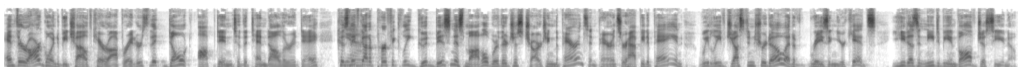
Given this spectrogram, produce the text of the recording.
And there are going to be child care operators that don't opt into the $10 a day because yeah. they've got a perfectly good business model where they're just charging the parents and parents parents are happy to pay, and we leave Justin Trudeau out of raising your kids. He doesn't need to be involved, just so you know.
